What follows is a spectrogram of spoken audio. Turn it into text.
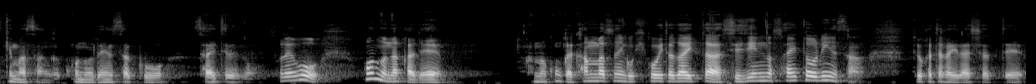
池間さんがこの連作をされてるの。それを本の中で、あの、今回、端末にご寄稿いただいた詩人の斎藤凛さんという方がいらっしゃって、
